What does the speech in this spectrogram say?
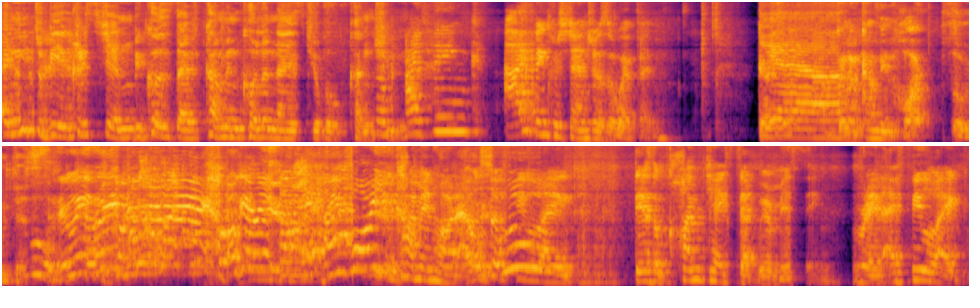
I need to be a Christian because I've come and colonized your country? I think I think Christianity is a weapon. Guys, Yeah. I'm gonna come in hot, so just. Wait, wait, wait. Okay, wait. Yeah. Before you come in hard. I also feel like there's a context that we're missing, right? I feel like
